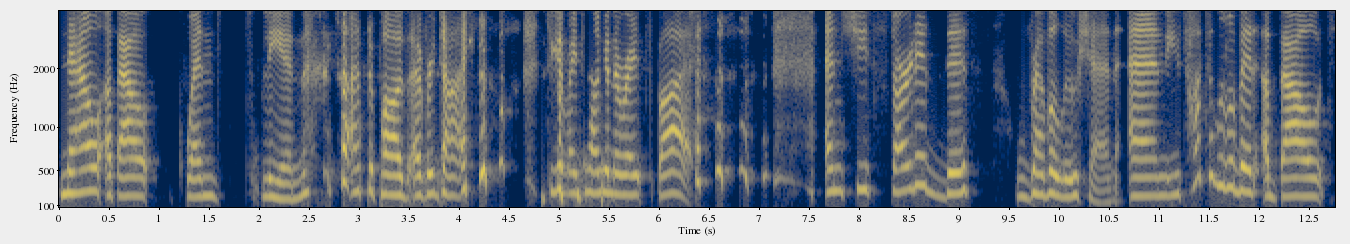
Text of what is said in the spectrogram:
now about Gwen Flynn. I have to pause every time to get my tongue in the right spot. and she started this revolution. And you talked a little bit about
